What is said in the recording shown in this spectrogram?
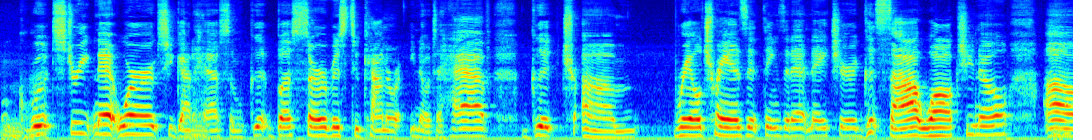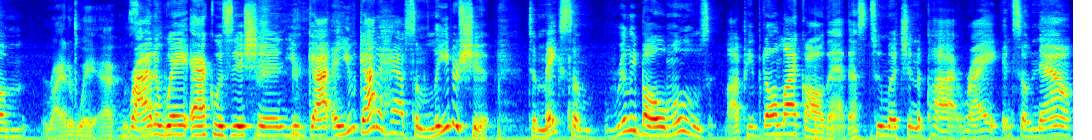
mm-hmm. good street networks. You got to have some good bus service to counter, you know, to have good um, rail transit, things of that nature, good sidewalks, you know. Um, right-of-way acquisition. Right away acquisition. You've got and you've got to have some leadership to make some really bold moves. A lot of people don't like all that. That's too much in the pot, right? And so now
